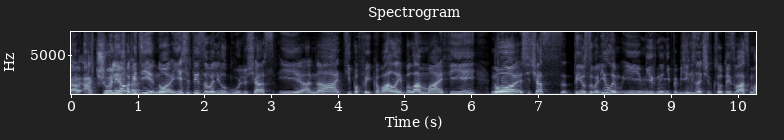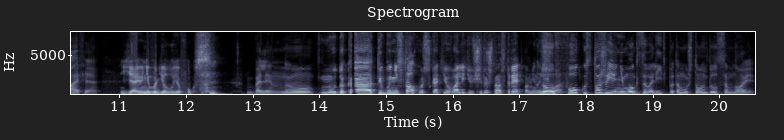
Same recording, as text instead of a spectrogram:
А, а чё Блин, я-то? погоди, но если ты завалил Гулю сейчас, и она типа фейковала и была мафией, но сейчас ты ее завалил им, и мирные не победили, значит кто-то из вас мафия. Я ее не валил, ее фокус. Блин, ну... Ну так а, ты бы не стал, хочешь сказать, ее валить, учитывая, что она стрелять по мне Ну, начала. фокус тоже ее не мог завалить, потому что он был со мной,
